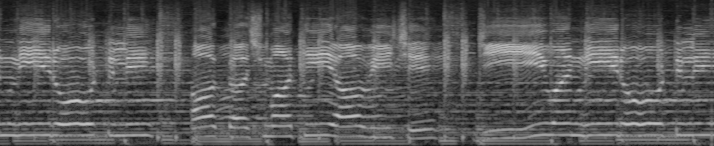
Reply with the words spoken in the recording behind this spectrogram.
જીવનની રોટલી આકાશમાંથી આવી છે. જીવનની રોટલી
